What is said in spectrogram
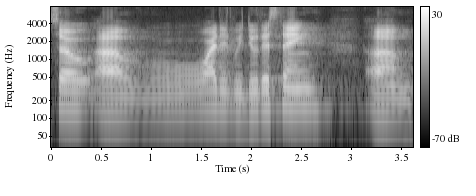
So uh, why did we do this thing? Um,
